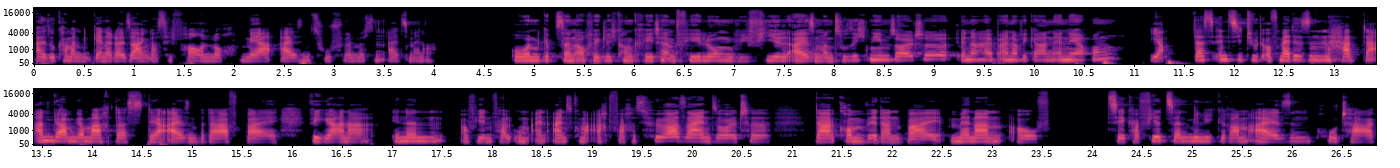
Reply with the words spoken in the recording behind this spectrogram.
Also kann man generell sagen, dass sich Frauen noch mehr Eisen zuführen müssen als Männer. Und gibt es dann auch wirklich konkrete Empfehlungen, wie viel Eisen man zu sich nehmen sollte innerhalb einer veganen Ernährung? Ja, das Institute of Medicine hat da Angaben gemacht, dass der Eisenbedarf bei VeganerInnen auf jeden Fall um ein 1,8-faches höher sein sollte. Da kommen wir dann bei Männern auf ca. 14 Milligramm Eisen pro Tag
